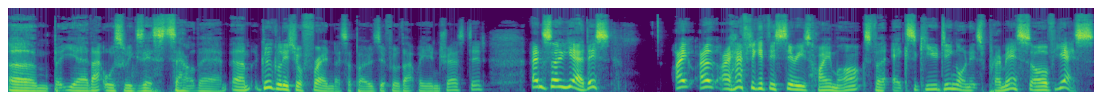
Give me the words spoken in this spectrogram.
Um, but yeah, that also exists out there. Um, Google is your friend, I suppose, if you're that way interested. And so, yeah, this, I, I, I have to give this series high marks for executing on its premise of, yes,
